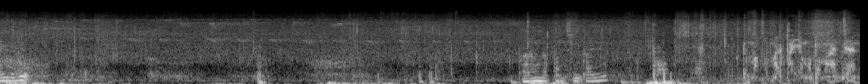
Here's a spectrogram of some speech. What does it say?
Bro. Parang napansin tayo. Dumakamal tayo mo dumaan dyan.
